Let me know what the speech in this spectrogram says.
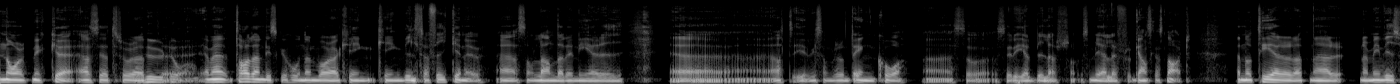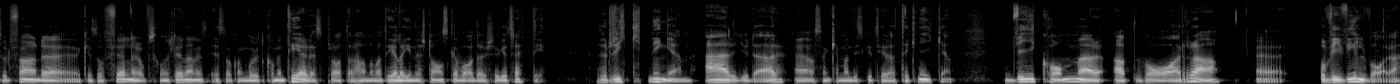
Enormt mycket. Alltså jag tror att, Hur då? eh, Ja, men, ta den diskussionen bara kring, kring biltrafiken nu eh, som landade ner i eh, att liksom runt NK eh, så, så är det elbilar som, som gäller ganska snart. Jag noterar att när, när min vice ordförande Kristoffer Fjellner, oppositionsledaren i- Stockholm, går ut och kommenterar det så pratar han om att hela innerstan ska vara där 2030. Alltså, riktningen är ju där eh, och sen kan man diskutera tekniken. Vi kommer att vara, eh, och vi vill vara,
